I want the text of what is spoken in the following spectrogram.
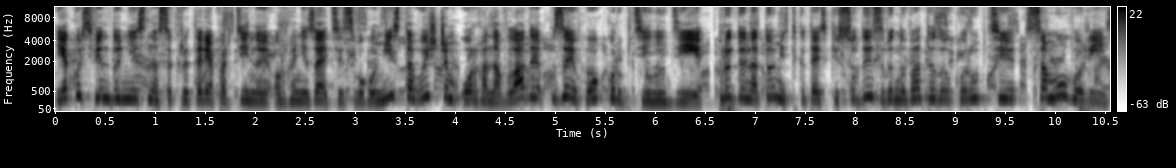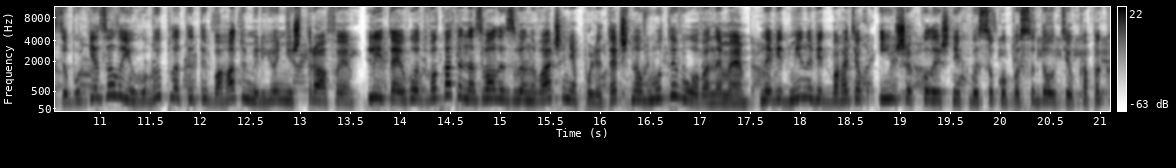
Якось він доніс на секретаря партійної організації свого міста вищим органам влади за його корупційні дії. Проте натомість китайські суди звинуватили у корупції самого Лі, зобов'язали його виплатити багатомільйонні штрафи. Лі та його адвокати назвали звинувачення політично вмотивованими, на відміну від багатьох інших колишніх високопосадовців КПК,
